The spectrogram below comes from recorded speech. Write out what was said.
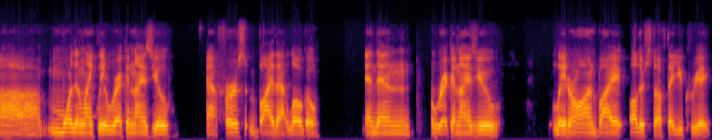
uh, more than likely recognize you at first by that logo, and then recognize you later on by other stuff that you create.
